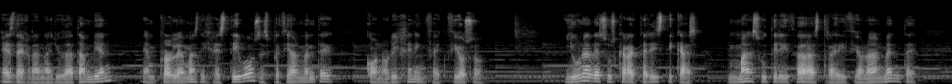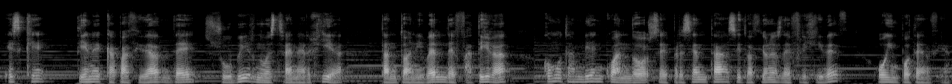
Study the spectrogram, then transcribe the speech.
Es de gran ayuda también en problemas digestivos, especialmente con origen infeccioso. Y una de sus características más utilizadas tradicionalmente es que tiene capacidad de subir nuestra energía tanto a nivel de fatiga como también cuando se presenta situaciones de frigidez o impotencia.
